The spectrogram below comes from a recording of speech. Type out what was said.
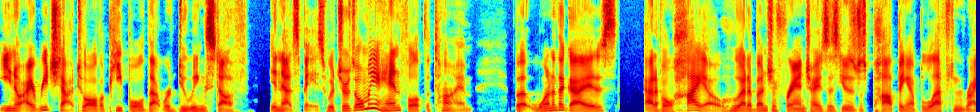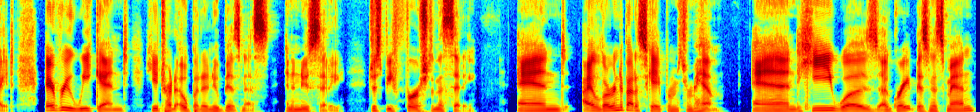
you know, I reached out to all the people that were doing stuff in that space, which was only a handful at the time. But one of the guys out of Ohio who had a bunch of franchises, he was just popping up left and right. Every weekend, he'd try to open a new business in a new city, just be first in the city. And I learned about escape rooms from him. And he was a great businessman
